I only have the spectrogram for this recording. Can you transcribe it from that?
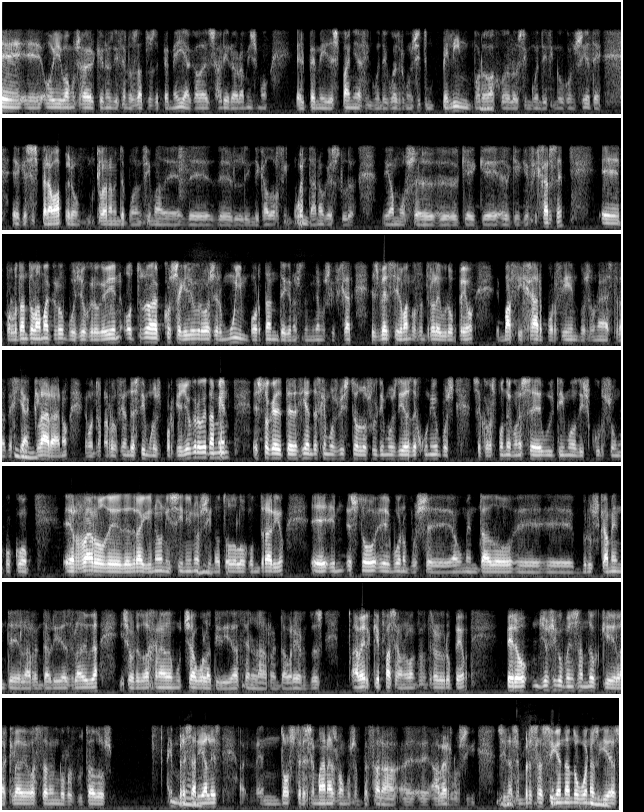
eh, hoy vamos a ver qué nos dicen los datos de PMI. Acaba de salir ahora mismo el PMI de España, 54,7, un pelín por debajo de los 55,7 eh, que se esperaba, pero claramente por encima de, del indicador 50, ¿no? que es, digamos, el, que, que, el que hay que fijarse. Eh, por lo tanto, la macro, pues yo creo que bien. Otra cosa que yo creo va a ser muy importante que nos tendremos que fijar es ver si el Banco Central Europeo va a fijar por fin pues una estrategia clara ¿no? en cuanto a la reducción de estímulos. Porque yo creo que también esto que te decía antes que hemos visto en los últimos días de junio, pues se corresponde con ese último discurso un poco es raro de, de, Draghi, no ni sí ni no, sino todo lo contrario. Eh, em, esto, eh, bueno, pues eh, ha aumentado eh, bruscamente las rentabilidades de la deuda y sobre todo ha generado mucha volatilidad en la renta variable. Entonces, a ver qué pasa con el Banco Central Europeo. Pero yo sigo pensando que la clave va a estar en los resultados empresariales en dos tres semanas vamos a empezar a, a, verlos si, si las empresas siguen dando buenas guías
